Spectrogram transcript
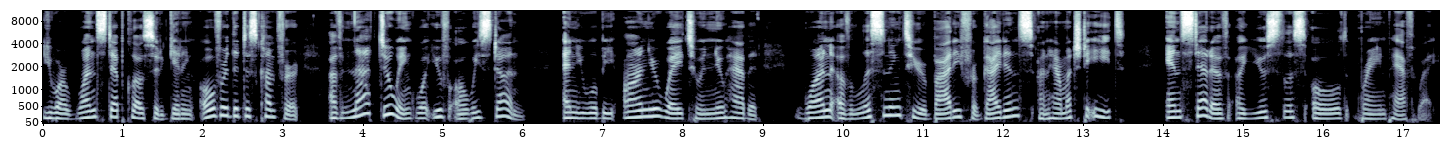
you are one step closer to getting over the discomfort of not doing what you've always done. And you will be on your way to a new habit, one of listening to your body for guidance on how much to eat instead of a useless old brain pathway.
